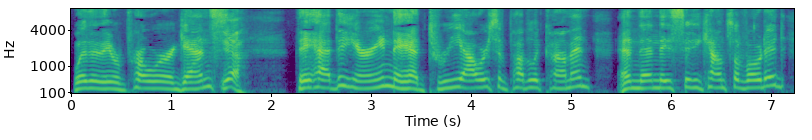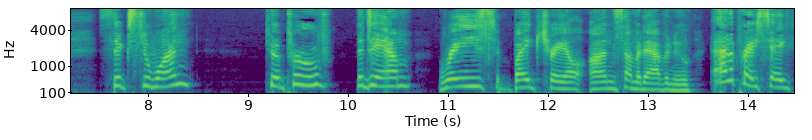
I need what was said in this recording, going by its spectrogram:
whether they were pro or against. Yeah. They had the hearing. They had three hours of public comment, and then the city council voted six to one to approve the dam raised bike trail on Summit Avenue at a price tag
